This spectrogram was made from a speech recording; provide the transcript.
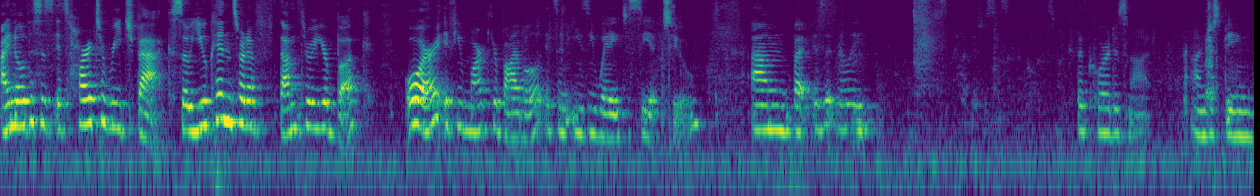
I know this is it's hard to reach back, so you can sort of thumb through your book, or if you mark your Bible, it's an easy way to see it too. Um, but is it really? The cord is not. I'm just being.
